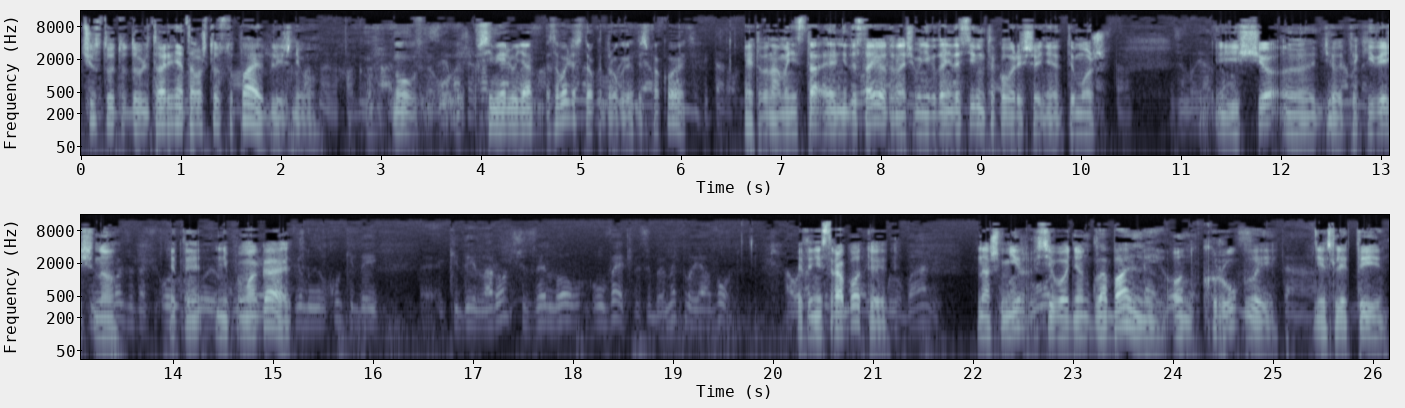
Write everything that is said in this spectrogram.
чувствует удовлетворение от того, что уступает ближнему. Ну, в семье люди заботятся друг о друге, их беспокоит. Этого нам и не, ста- э, не достает, иначе мы никогда не достигнем такого решения. Ты можешь еще э, делать такие вещи, но это не помогает. Это не сработает. Наш мир сегодня, он глобальный, он круглый. Если ты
